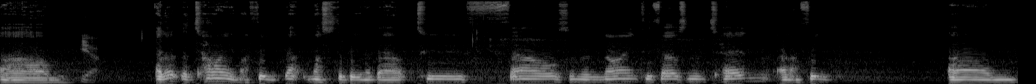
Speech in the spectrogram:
um, Yeah, and at the time, I think that must have been about two thousand and nine, two thousand and ten, and I think um,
